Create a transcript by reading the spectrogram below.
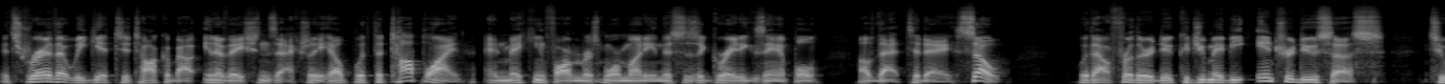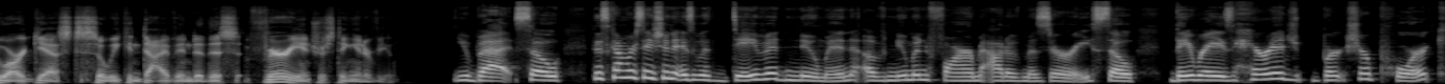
It's rare that we get to talk about innovations that actually help with the top line and making farmers more money. And this is a great example of that today. So, without further ado, could you maybe introduce us to our guest so we can dive into this very interesting interview? You bet. So, this conversation is with David Newman of Newman Farm out of Missouri. So, they raise heritage Berkshire pork,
